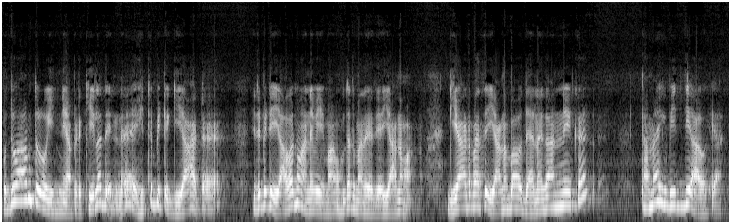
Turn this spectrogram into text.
බුදුහාමුදුරුවෝ ඉන්නේ අපිට කියලා දෙන්න හිත පිට ගියාට හිත පිට යවනව නෙවෙයි මම හොඳට මතකයි යනවා. ගියාට පස්සේ යන බව දැනගන්න එක තමයි විද්‍යාව කියන්නේ.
